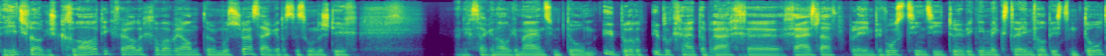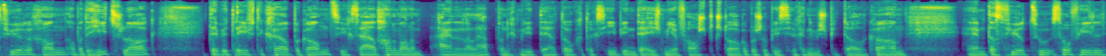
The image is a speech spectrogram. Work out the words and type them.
Der Hitzschlag ist klar die gefährliche Variante. Man muss schon sagen, dass der Sonnenstich wenn ich sage ein allgemeines Symptom, über Übelkeit, Erbrechen, Kreislaufprobleme, Bewusstseinseinträubung im Extremfall bis zum Tod führen kann. Aber der Hitzschlag, der betrifft den Körper ganz. Ich selbst habe mal einen erlebt, als ich Militärdoktor war, der ist mir fast gestorben, schon bis ich ihn im Spital hatte. Ähm, das führt zu so viel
